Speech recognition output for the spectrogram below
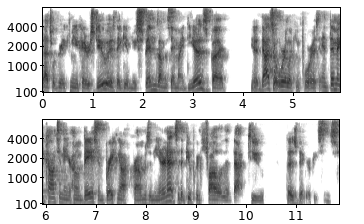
that's what great communicators do is they give new spins on the same ideas, but you know, that's what we're looking for is anthemic content in your home base and breaking off crumbs in the internet so that people can follow them back to those bigger pieces.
